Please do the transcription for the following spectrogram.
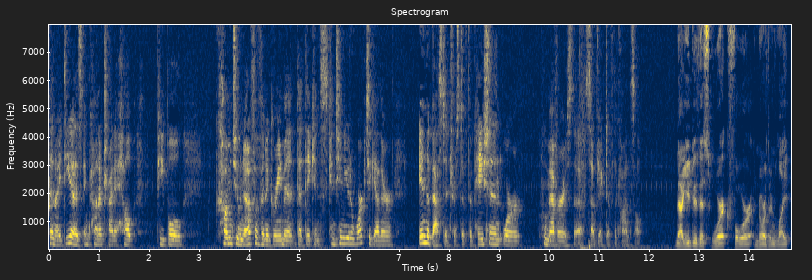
and ideas, and kind of try to help people come to enough of an agreement that they can continue to work together in the best interest of the patient or whomever is the subject of the consult. Now, you do this work for Northern Light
